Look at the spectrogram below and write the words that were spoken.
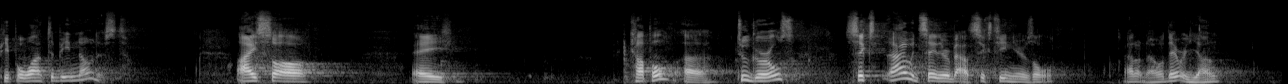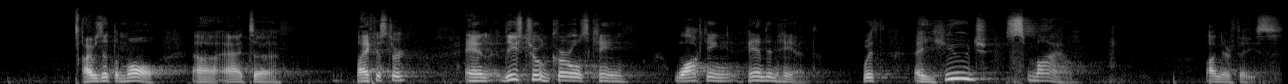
People want to be noticed. I saw a couple, uh, two girls, six, I would say they're about 16 years old. I don't know, they were young. I was at the mall uh, at uh, Lancaster, and these two girls came walking hand in hand with a huge smile on their face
